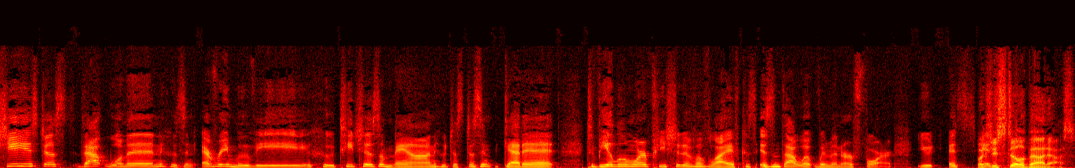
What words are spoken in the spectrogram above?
She's just that woman who's in every movie, who teaches a man who just doesn't get it to be a little more appreciative of life. Because isn't that what women are for? You, it's. But it's, she's still a badass.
